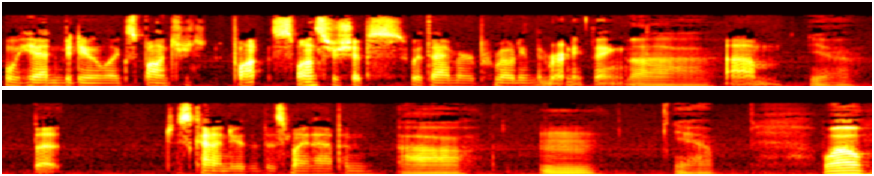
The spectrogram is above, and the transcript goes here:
well, he hadn't been doing like sponsor, sponsorships with them or promoting them or anything. Ah, uh, um, yeah. But just kind of knew that this might happen. Ah, uh, mm, yeah. Well,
